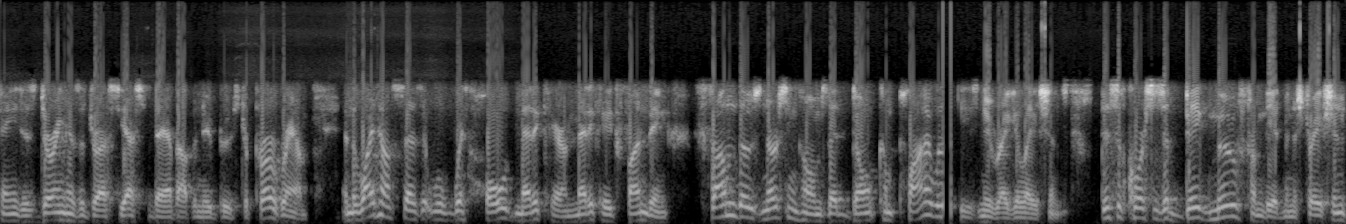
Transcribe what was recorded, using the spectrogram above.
changes during his address yesterday about the new booster program. And the White House says it will withhold Medicare and Medicaid funding from those nursing homes that don't comply with these new regulations. This, of course, is a big move from the administration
